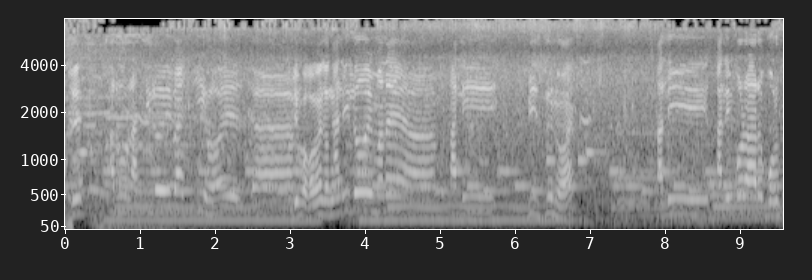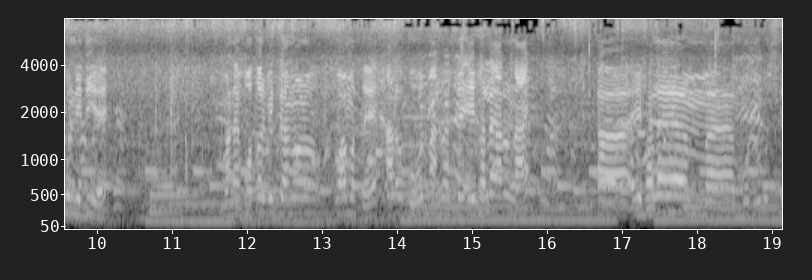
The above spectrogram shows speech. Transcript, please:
আছে। আৰু ৰাতিলৈ বা কি হয় ভগৱানে জানে। কালিলৈ মানে কালি বিছ জুন হয়। কালি কালিৰ পৰা আৰু বৰষুণ নিদিয়ে। মানে বতৰ বিজ্ঞানৰ কোৱা মতে আৰু বহুত মানুহ আছে এইফালে আৰু নাই। এইফালে মধুকুচি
